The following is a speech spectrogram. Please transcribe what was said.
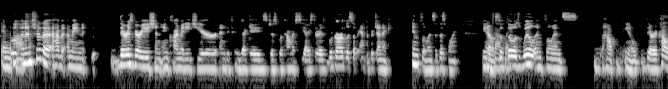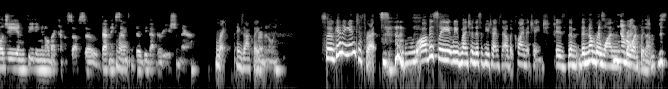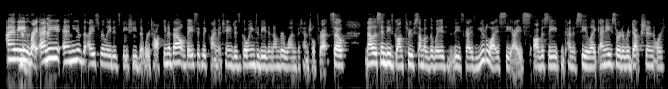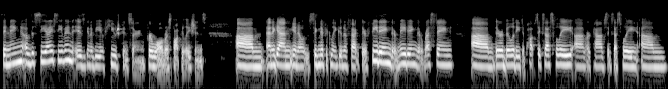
in the well, past. And I'm sure that I mean, there is variation in climate each year and between decades, just with how much sea ice there is, regardless of anthropogenic influence at this point. You know, exactly. so those will influence how you know their ecology and feeding and all that kind of stuff. So that makes right. sense. There would be that variation there. Right. Exactly. Environmentally. So getting into threats, obviously we've mentioned this a few times now, but climate change is the the number it's one number one for which, them. Just, I mean, yeah. right? Any any of the ice related species that we're talking about, basically climate change is going to be the number one potential threat. So now that Cindy's gone through some of the ways that these guys utilize sea ice, obviously you can kind of see like any sort of reduction or thinning of the sea ice even is going to be of huge concern for walrus populations. Um, and again, you know, significantly going to affect their feeding, their mating, their resting um, their ability to pup successfully um, or calve successfully. Um,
